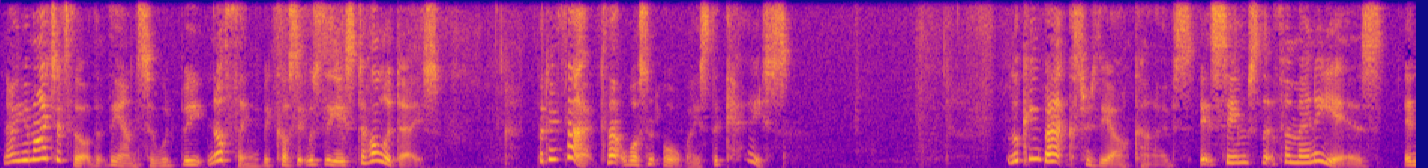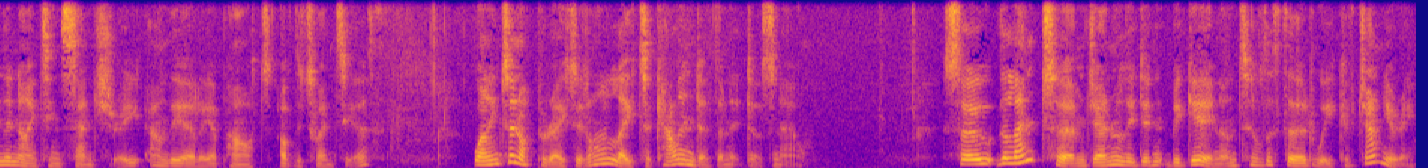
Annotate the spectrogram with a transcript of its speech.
Now, you might have thought that the answer would be nothing because it was the Easter holidays. But in fact, that wasn't always the case. Looking back through the archives, it seems that for many years in the 19th century and the earlier part of the 20th, Wellington operated on a later calendar than it does now. So the Lent term generally didn't begin until the third week of January.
